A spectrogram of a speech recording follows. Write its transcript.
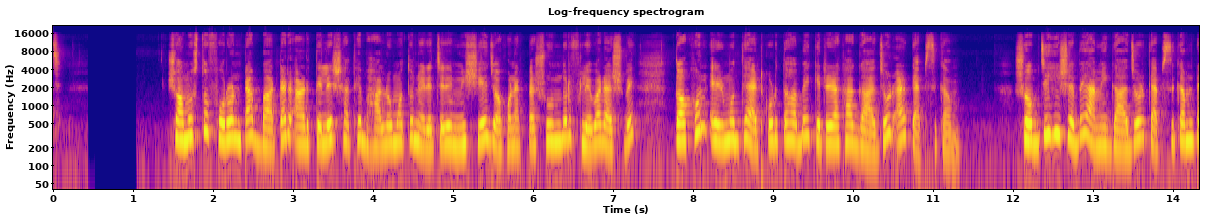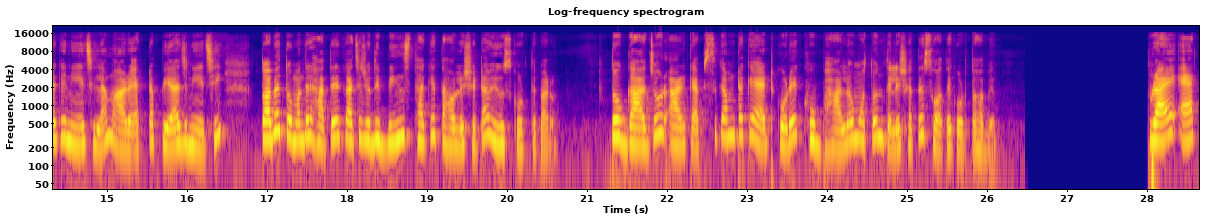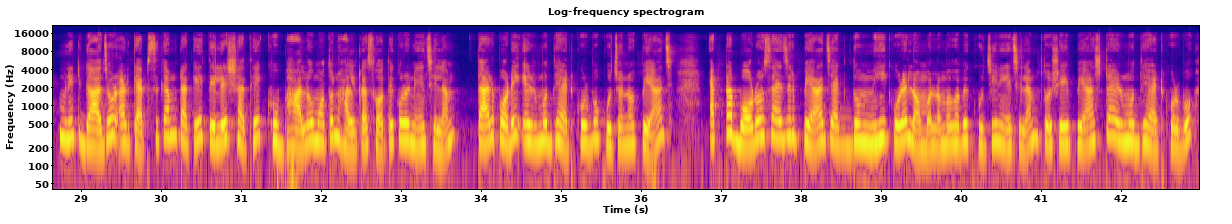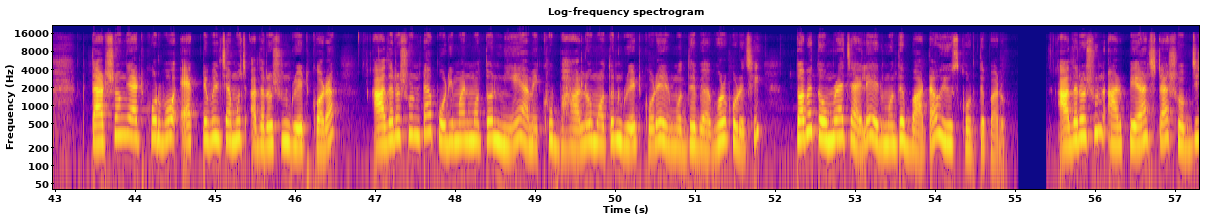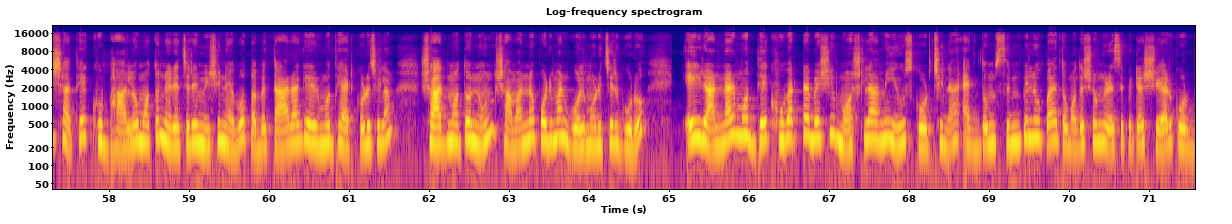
সমস্ত ফোড়নটা বাটার আর তেলের সাথে ভালো মতো নেড়েচেড়ে মিশিয়ে যখন একটা সুন্দর ফ্লেভার আসবে, তখন এর মধ্যে অ্যাড করতে হবে কেটে রাখা গাজর আর ক্যাপসিকাম। সবজি হিসেবে আমি গাজর, ক্যাপসিকামটাকে নিয়েছিলাম আর একটা পেঁয়াজ নিয়েছি। তবে তোমাদের হাতের কাছে যদি বিনস থাকে, তাহলে সেটাও ইউজ করতে পারো। তো গাজর আর ক্যাপসিকামটাকে অ্যাড করে খুব ভালো মতন তেলের সাথে সতে করতে হবে। প্রায় এক মিনিট গাজর আর ক্যাপসিকামটাকে তেলের সাথে খুব ভালো মতন হালকা সতে করে নিয়েছিলাম। তারপরে এর মধ্যে অ্যাড করব কুচানো পেঁয়াজ। একটা বড় সাইজের পেঁয়াজ একদম মিহি করে লম্বা লম্বাভাবে কুচিয়ে নিয়েছিলাম। তো সেই পেঁয়াজটা এর মধ্যে অ্যাড করব। তার সঙ্গে অ্যাড করব এক টেবিল চামচ আদা রসুন গ্রেট করা। আদা রসুনটা পরিমাণ মতন নিয়ে আমি খুব ভালো মতন গ্রেট করে এর মধ্যে ব্যবহার করেছি। তবে তোমরা চাইলে এর মধ্যে বাটাও ইউজ করতে পারো। আদা, রসুন আর পেঁয়াজটা সবজির সাথে খুব ভালো মতো নেড়েচেড়ে মিশিয়ে নেব। তবে তার আগে এর মধ্যে অ্যাড করেছিলাম স্বাদ মতো নুন, সামান্য পরিমাণ গোলমরিচের গুঁড়ো। এই রান্নার মধ্যে খুব একটা বেশি মশলা আমি ইউজ করছি না। একদম সিম্পল উপায়ে তোমাদের সঙ্গে রেসিপিটা শেয়ার করব।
